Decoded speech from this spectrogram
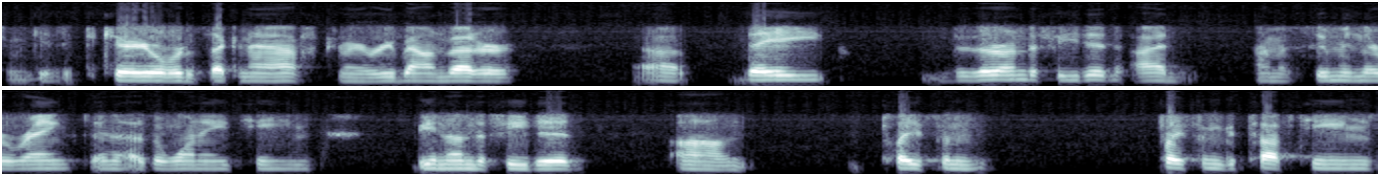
can we get it to carry over to the second half? Can we rebound better? Uh, they they're undefeated. I, I'm assuming they're ranked and as a 1A team, being undefeated. Um, play some play some good, tough teams.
